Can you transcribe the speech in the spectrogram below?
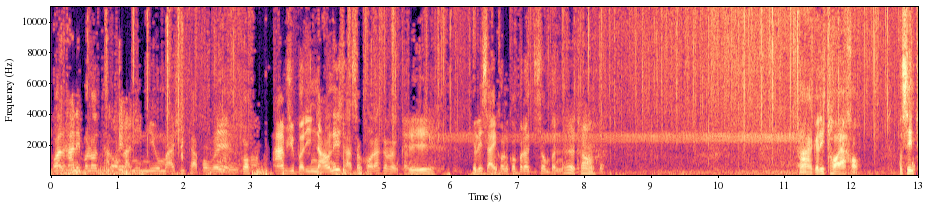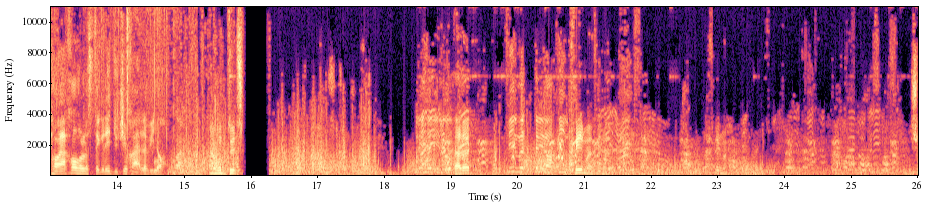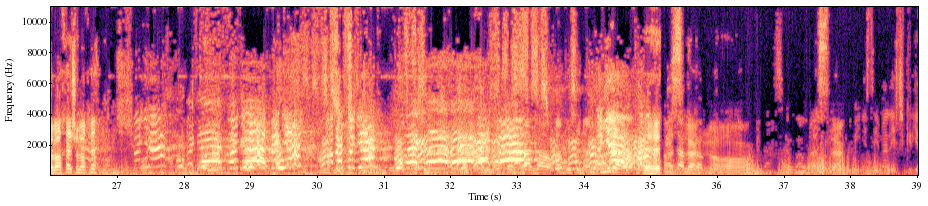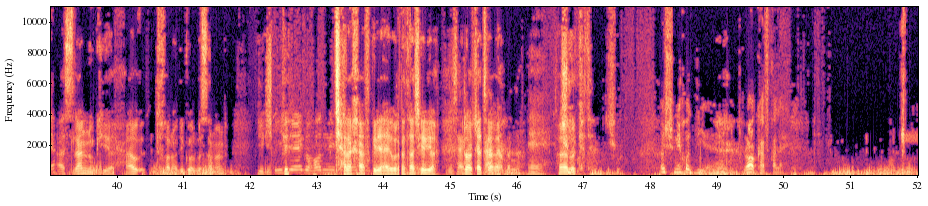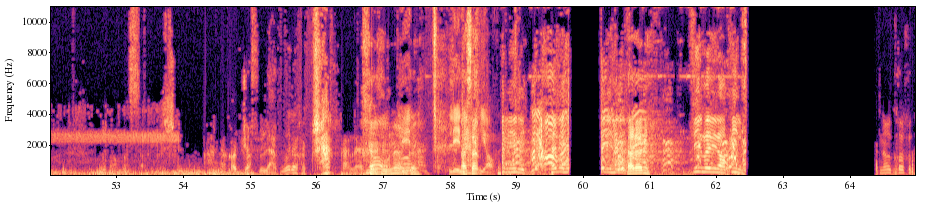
وان هنی بلا تقاقلانی نیو ماشی بری سعی کن که برای بنه. تمام. ها گلی حسین گلی دوچی همون فیلم فیلم. شلاخه. شلاخه. اصلا نه اصلا اصلا نوکیه او خانادی گربستانان یک چرا خفگیری حیوانات هست یا راکت فقط فقط راکت شونی خود دیگه را کف قلعه جفلو لگ بوده خود چک کنه نه اصلا- خیام آره فیلم ببینم فیلم نه کار خود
